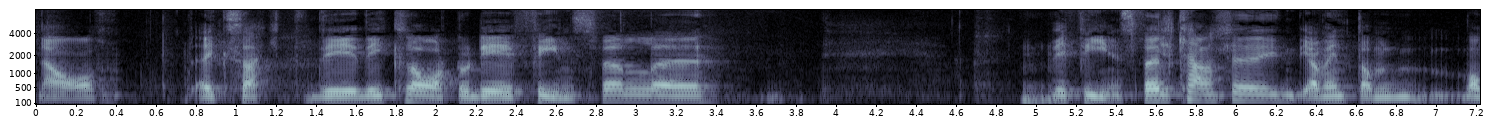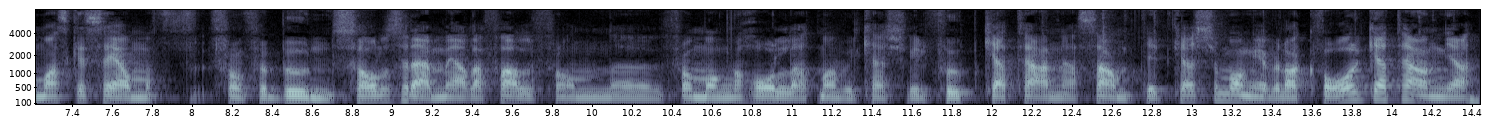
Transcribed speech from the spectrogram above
ja, exakt. Det, det är klart och det finns väl eh, det finns väl kanske, jag vet inte om vad man ska säga om från förbundshåll och sådär, men i alla fall från, eh, från många håll att man vill, kanske vill få upp Catania. Samtidigt kanske många vill ha kvar Catania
